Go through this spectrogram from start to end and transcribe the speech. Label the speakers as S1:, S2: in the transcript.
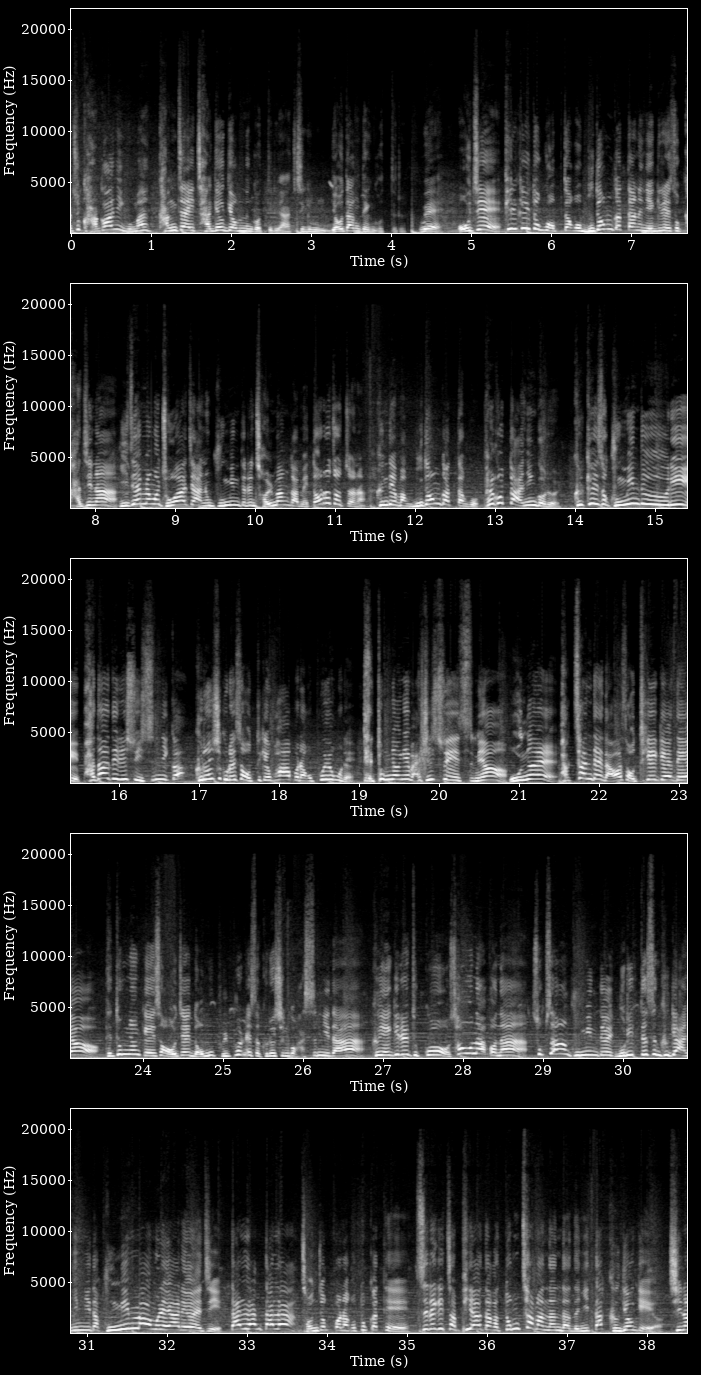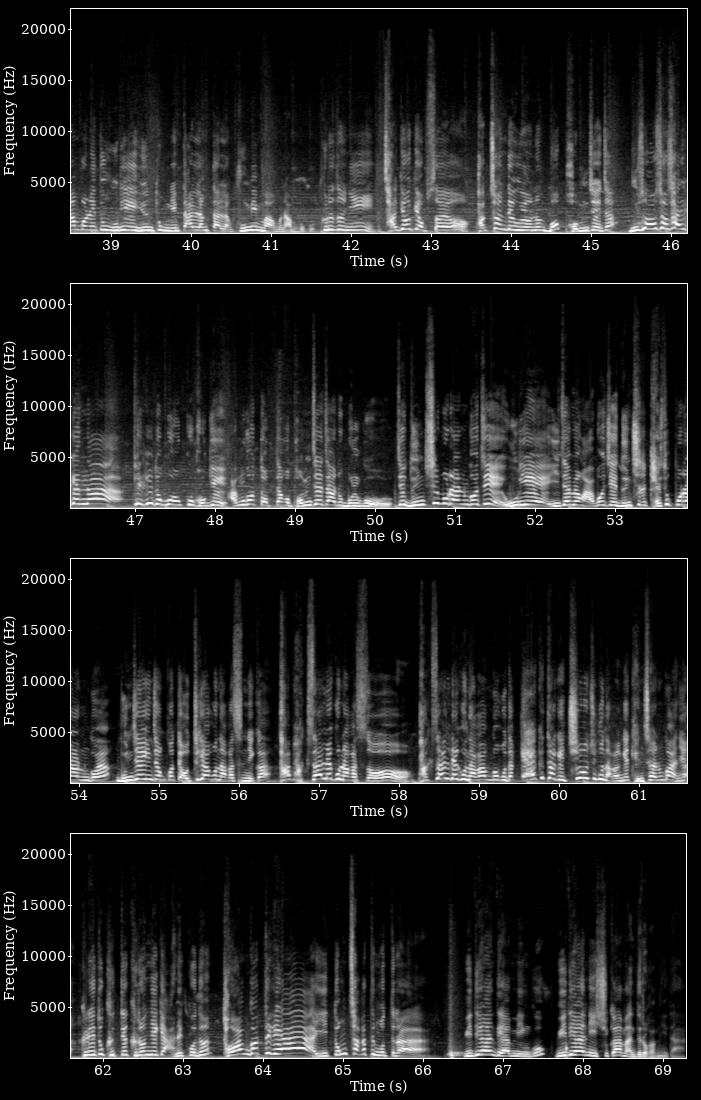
S1: 아주 가관이구만. 강자의 자격이 없는 것들이야. 지금 여당 된 것들은. 왜? 어제 필기 도구 없다고 무덤 같다는 얘기를 해서 가지나 이재명을 좋아하지 않은 국민들은 절망감에 떨어졌잖아. 근데 막 무덤 같다고 별것도 아닌 거를 그렇게 해서 국민들이 받아들일 수 있습니까? 그런 식으로 해서 어떻게 화합을 하고 포용을 해? 대통령이 말실수했으면 오늘 박찬대 나와서 어떻게 얘기해야 돼요? 대통령께서 어제 너무 불편해서 그러신 것 같습니다. 그 얘기를 듣고 서운하거나 속상한 국민들 우리 뜻은 그게 아닙니다. 국민 마음을 헤아려야지. 딸랑딸랑 전 정권하고 똑같아. 쓰레기차 피하다가 똥차 만난다더니 딱 그 격이에요. 지난번에도 우리의 윤통님 딸랑딸랑 국민 마음은 안 보고 그러더니 자격이 없어요. 박찬대 의원은 뭐 범죄자? 무서워서 살겠나? 필기도구 없고 거기 아무것도 없다고 범죄자로 몰고 이제 눈치 보라는 거지? 우리의 이재명 아버지의 눈치를 계속 보라는 거야? 문재인 정권 때 어떻게 하고 나갔습니까? 다 박살내고 나갔어. 박살내고 나간 거보다 깨끗하게 치워주고 나간 게 괜찮은 거 아니야? 그래도 그때 그런 얘기 안 했거든? 더한 것들이야! 이 똥차 같은 것들아. 위대한 대한민국, 위대한 이슈가 만들어갑니다.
